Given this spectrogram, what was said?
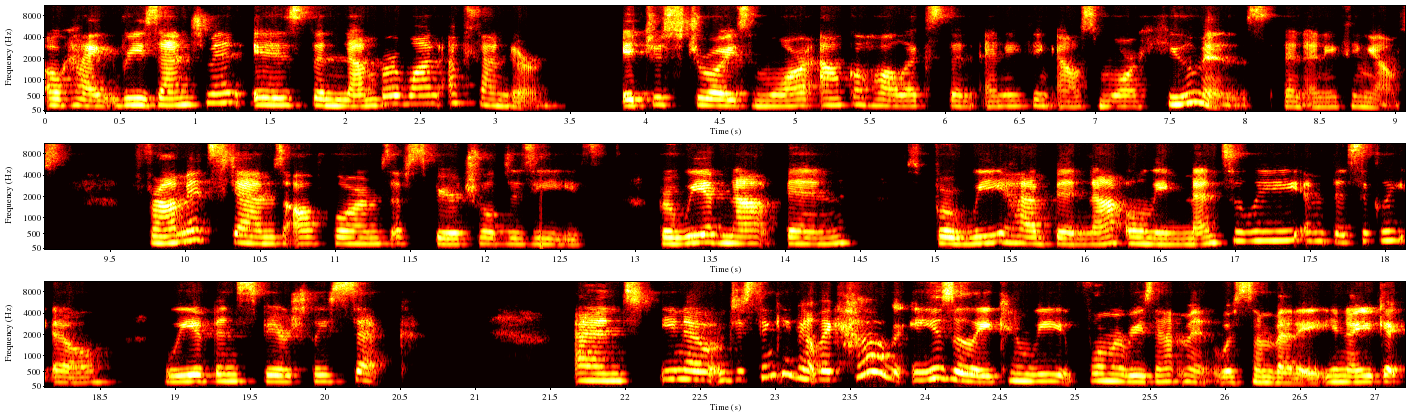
Okay. Resentment is the number one offender. It destroys more alcoholics than anything else, more humans than anything else. From it stems all forms of spiritual disease. For we have not been, for we have been not only mentally and physically ill, we have been spiritually sick. And, you know, I'm just thinking about like how easily can we form a resentment with somebody? You know, you get,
